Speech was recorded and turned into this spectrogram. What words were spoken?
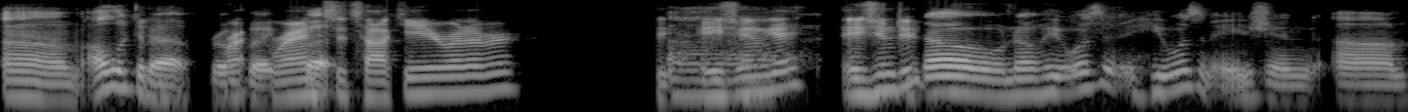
um i'll look it up real quick Ryan but- Tataki or whatever. The Asian Uh, gay? Asian dude? No, no, he wasn't. He wasn't Asian. Um.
